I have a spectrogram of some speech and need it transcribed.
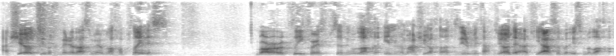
Asher ki lacha kli for a specific malacha in hamashi achzir mitach yade at yasa ba is malacha.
